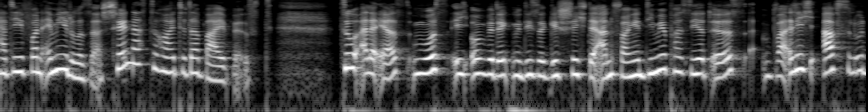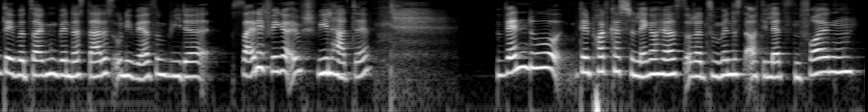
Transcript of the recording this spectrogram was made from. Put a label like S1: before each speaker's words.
S1: Kathi von Emmy Rosa. Schön, dass du heute dabei bist. Zuallererst muss ich unbedingt mit dieser Geschichte anfangen, die mir passiert ist, weil ich absolut der Überzeugung bin, dass da das Universum wieder seine Finger im Spiel hatte. Wenn du den Podcast schon länger hörst oder zumindest auch die letzten Folgen,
